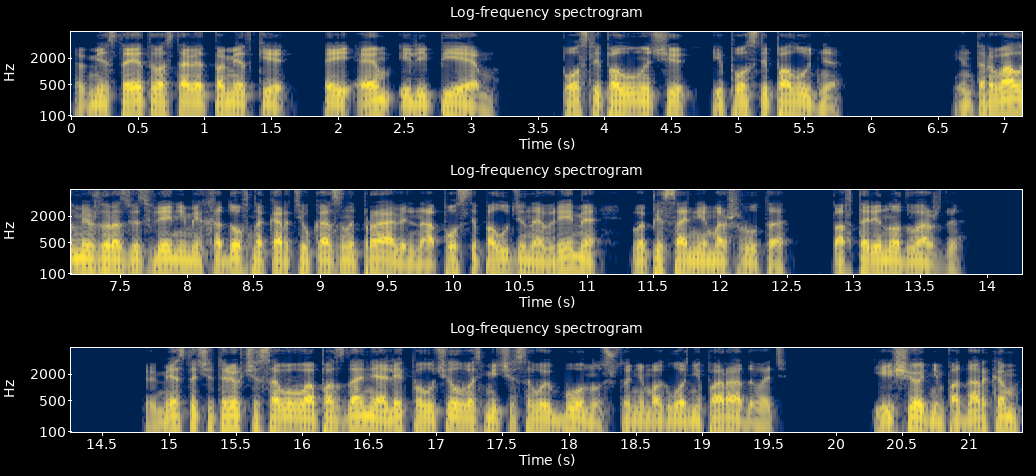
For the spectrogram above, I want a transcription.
Вместо этого ставят пометки AM или PM, после полуночи и после полудня. Интервалы между разветвлениями ходов на карте указаны правильно, а после полуденное время в описании маршрута повторено дважды. Вместо четырехчасового опоздания Олег получил восьмичасовой бонус, что не могло не порадовать. Еще одним подарком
